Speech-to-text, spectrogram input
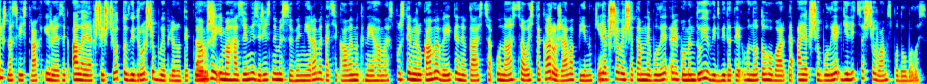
пробуєш на свій страх і ризик, але якщо що, то відро, щоб виплюнути поруч. Там же і магазини з різними сувенірами та цікавими книгами. З пустими руками вийти не вдасться. У нас це ось така рожева пінки. Якщо ви ще там не були, рекомендую відвідати, воно того варте. А якщо були, діліться, що вам сподобалось.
